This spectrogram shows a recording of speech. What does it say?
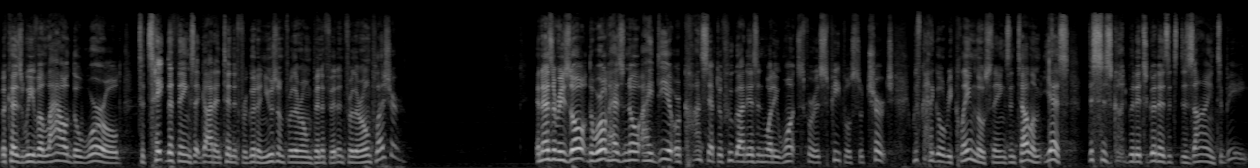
because we've allowed the world to take the things that God intended for good and use them for their own benefit and for their own pleasure. And as a result, the world has no idea or concept of who God is and what He wants for His people. So, church, we've got to go reclaim those things and tell them, yes, this is good, but it's good as it's designed to be.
